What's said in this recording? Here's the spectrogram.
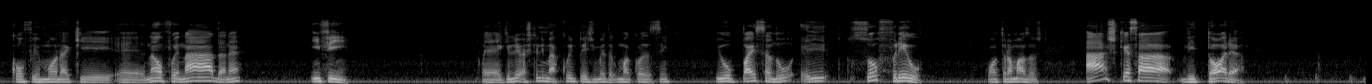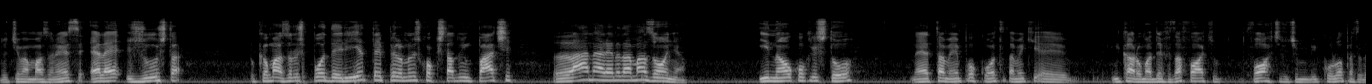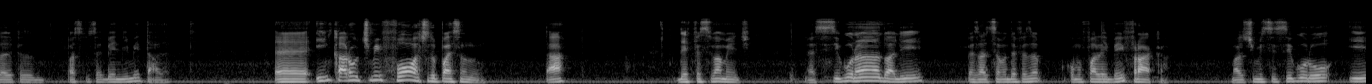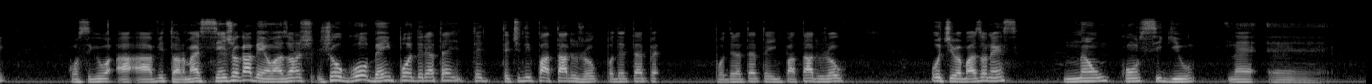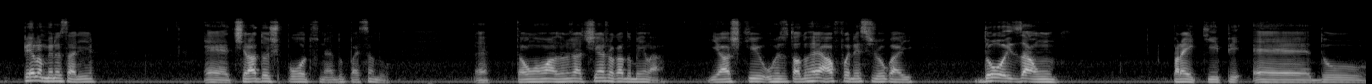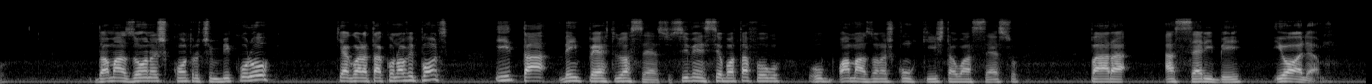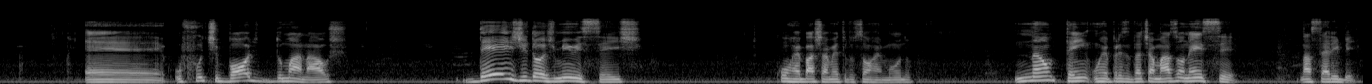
confirmou né, que é, não foi nada, né? Enfim, é, que ele, acho que ele marcou impedimento, alguma coisa assim. E o Paysandu, ele sofreu contra o Amazonas. Acho que essa vitória do time amazonense, ela é justa, porque o Amazonas poderia ter pelo menos conquistado um empate lá na Arena da Amazônia. E não conquistou, né, também por conta também que é, encarou uma defesa forte, forte do time bicolor, apesar da defesa do ser bem limitada. É, encarou um time forte do Paysandu, tá? defensivamente. Né? Se segurando ali, apesar de ser uma defesa, como falei, bem fraca. Mas o time se segurou e conseguiu a, a vitória. Mas sem jogar bem. O Amazonas jogou bem, poderia até ter, ter tido empatado o jogo, poderia até, poderia até ter empatado o jogo. O time amazonense não conseguiu, né, é, pelo menos ali, é, tirar dois pontos né, do Paysandu. Né? Então o Amazonas já tinha jogado bem lá. E acho que o resultado real foi nesse jogo aí. 2 a 1 para a equipe é, do, do Amazonas contra o time bicolor, que agora está com 9 pontos e está bem perto do acesso. Se vencer o Botafogo, o Amazonas conquista o acesso para a Série B. E olha, é, o futebol do Manaus, desde 2006, com o rebaixamento do São Raimundo, não tem um representante amazonense na Série B,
